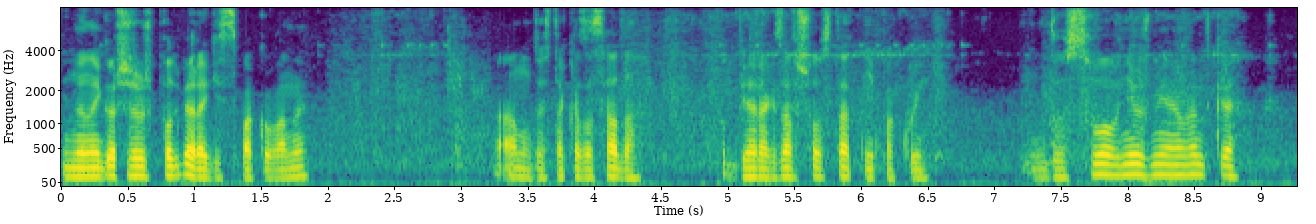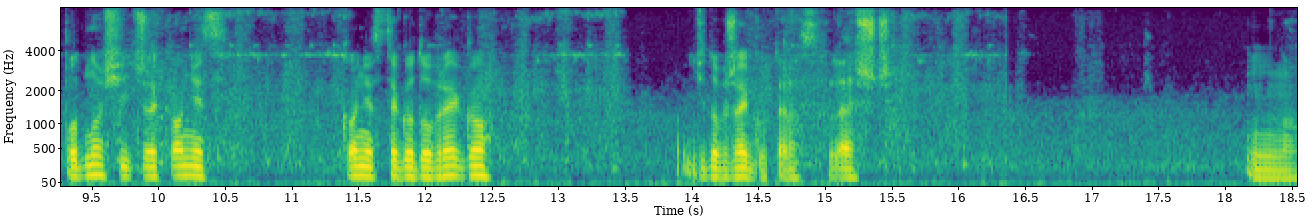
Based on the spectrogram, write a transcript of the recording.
I no najgorsze, że już podbierak jest spakowany. A no to jest taka zasada. Podbierak zawsze ostatni pakuj. Dosłownie już miałem wędkę podnosić, że koniec, koniec tego dobrego. Idź do brzegu teraz, leszcz. No.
